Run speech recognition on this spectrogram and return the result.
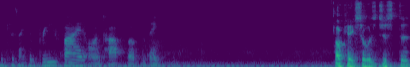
because I could breathe fine on top of the thing. Okay, so it's just the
